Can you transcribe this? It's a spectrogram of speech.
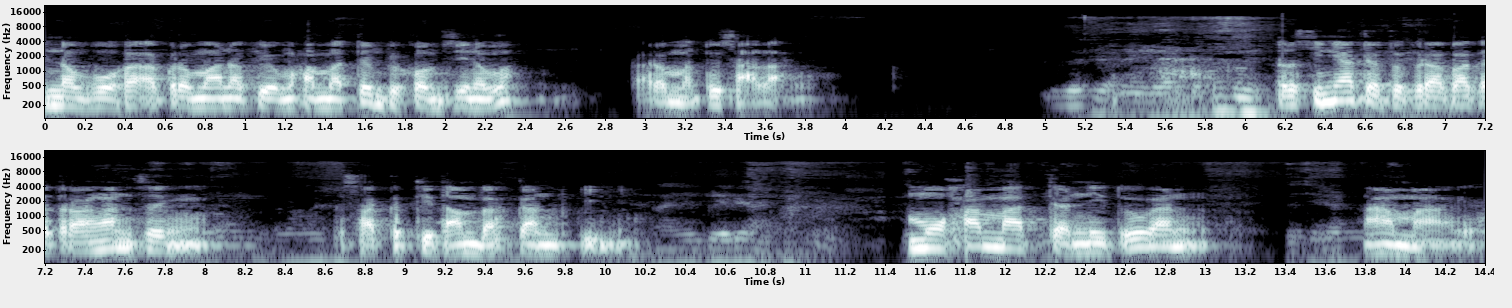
inna woha akramana Nabi Muhammadin bi khamsin apa? Karamat itu salah. Terus ini ada beberapa keterangan yang sakit ditambahkan begini. Muhammad dan itu kan nama ya.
